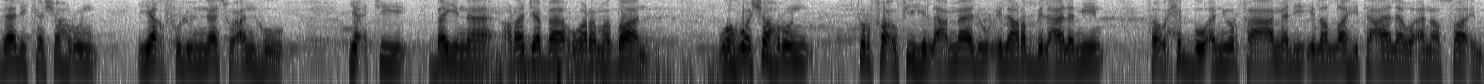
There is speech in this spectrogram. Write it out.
ذلك شهر يغفل الناس عنه. يأتي بين رجب ورمضان وهو شهر ترفع فيه الأعمال إلى رب العالمين فأحب أن يرفع عملي إلى الله تعالى وأنا صائم.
